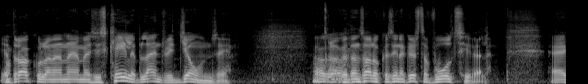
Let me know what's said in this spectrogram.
Ja Draculana näeme siis Caleb Landry Jonesi. Aga, aga ta on saanud ka sinna Christoph Waltzi veel. Äh,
